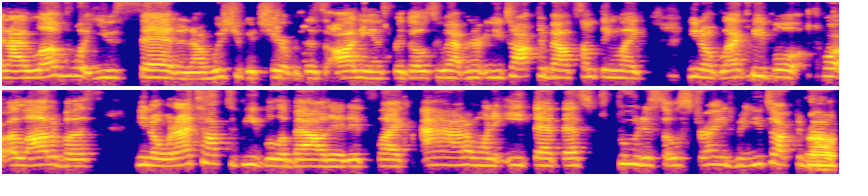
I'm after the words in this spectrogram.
And I love what you said, and I wish you could share it with this audience for those who haven't heard. You talked about something like, you know, Black people, for a lot of us, you know, when I talk to people about it, it's like, ah, I don't want to eat that. That's food is so strange. But you talked about uh,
